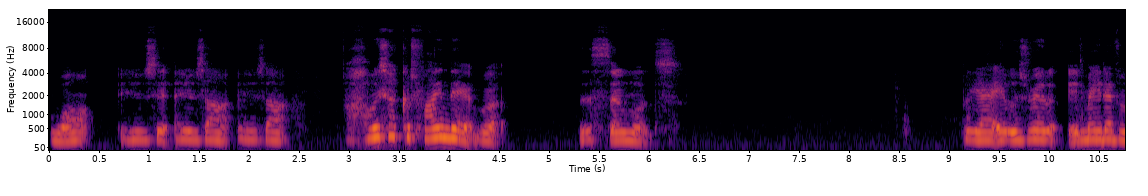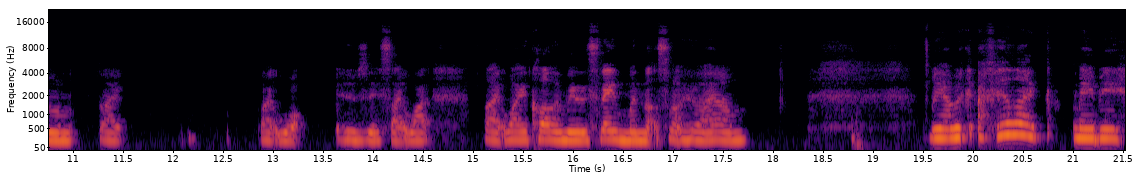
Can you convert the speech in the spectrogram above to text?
"What? Who's it? Who's that? Who's that?" I wish I could find it, but there's so much. But yeah, it was really. It made everyone like, like what? Who's this? Like why? Like why are you calling me this name when that's not who I am? But yeah, we, I feel like maybe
